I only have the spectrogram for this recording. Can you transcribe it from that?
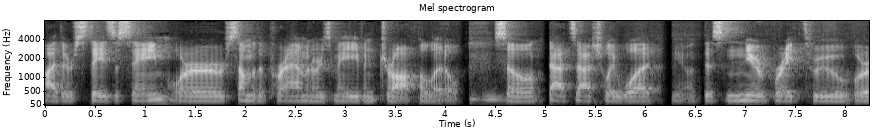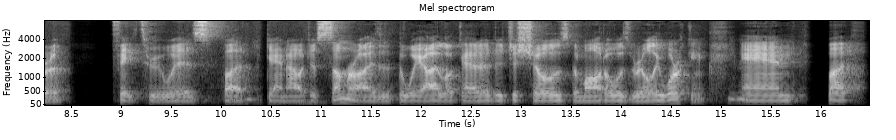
either stays the same or some of the parameters may even drop a little. Mm-hmm. So that's actually what you know this near breakthrough or a fake through is. But again, I'll just summarize it. The way I look at it, it just shows the model is really working. Mm-hmm. And but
